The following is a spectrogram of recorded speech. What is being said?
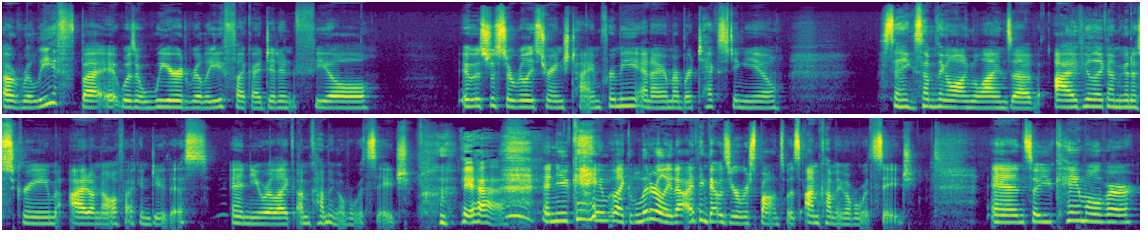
a relief, but it was a weird relief. Like I didn't feel it was just a really strange time for me. And I remember texting you saying something along the lines of, I feel like I'm going to scream. I don't know if I can do this. And you were like, I'm coming over with Sage. Yeah. and you came, like, literally, that I think that was your response was, I'm coming over with Sage. And so you came over,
